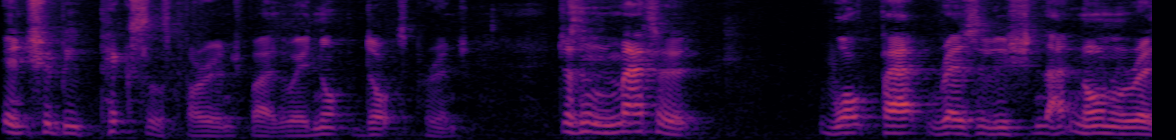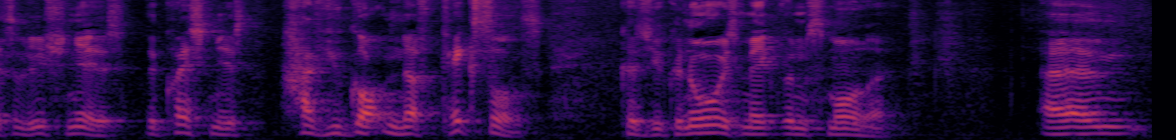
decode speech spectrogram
it should be pixels per inch, by the way, not dots per inch. It doesn't matter what that resolution, that normal resolution is. The question is, have you got enough pixels? Because you can always make them smaller. Um,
